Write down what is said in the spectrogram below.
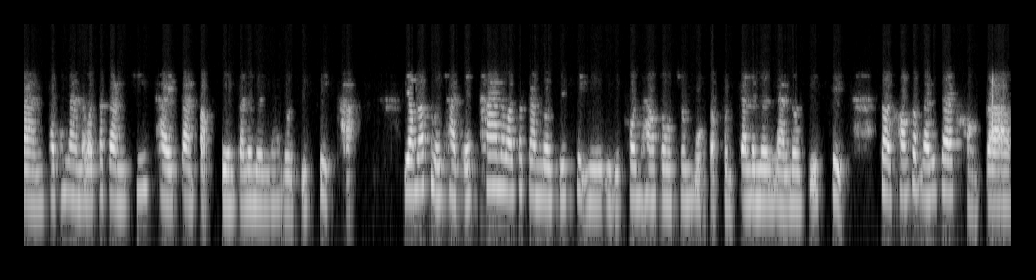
การพัฒนานวัตกรรมที่ใช้การปรับปรุงการดำเนินงานโลจิสติกส์ค่ะยอมรับพื้นฐาน S5 นวัตกรรมโลจิสติกส์มีอิทธิพลทางตรงเชิงบวกต่อผลการดำเนินงานโลจิสติกส์สอดคล้องกับงานวิจัยของกราฟ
